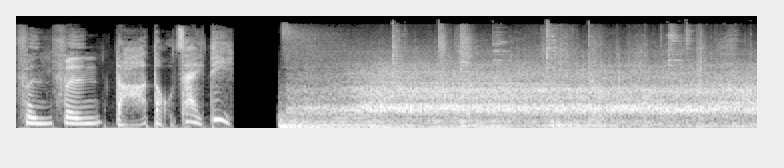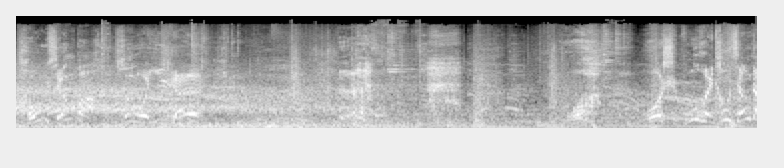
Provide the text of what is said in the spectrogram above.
纷纷打倒在地。投降吧，特洛伊人！我我是不会投降的，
